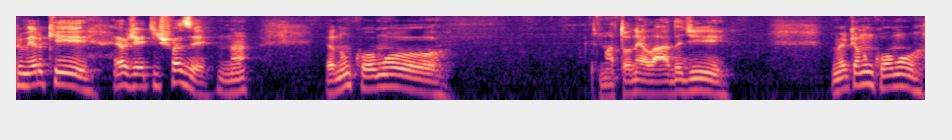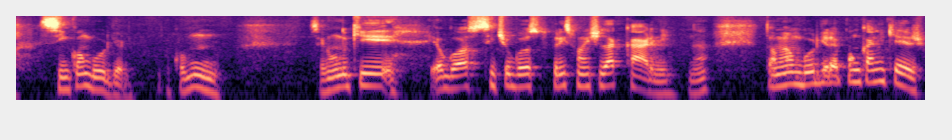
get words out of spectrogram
primeiro que é o jeito de fazer, né? Eu não como uma tonelada de. Primeiro que eu não como cinco hambúrguer, eu como um. Segundo que eu gosto de sentir o gosto principalmente da carne, né? Então meu hambúrguer é pão, carne e queijo.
